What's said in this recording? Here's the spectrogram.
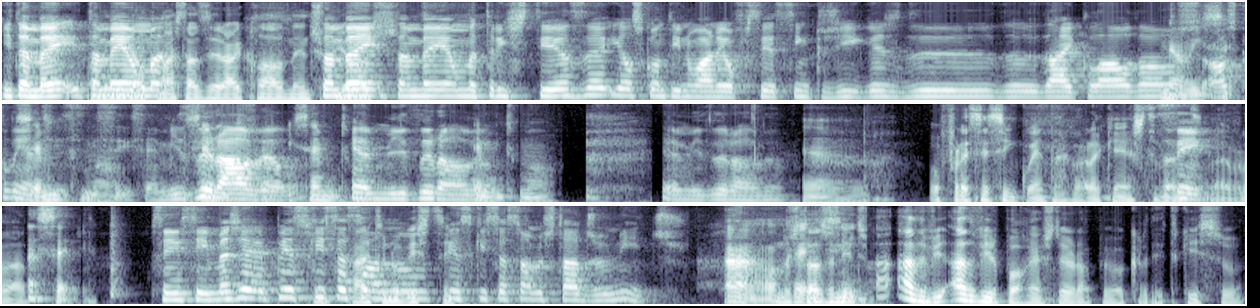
e também, e também é Miguel uma. Está a dizer iCloud nem Também, piores. também é uma tristeza eles continuarem a oferecer 5 GB de, de, de iCloud aos, Não, isso é- aos isso é clientes. muito Isso, mau. isso- isso é é miserável. Isso é muito É mau. miserável. É muito mau. É miserável. Ah, Oferecem 50 agora quem é estudante, Sim. não é verdade? a sério. Sim, sim, mas é- penso, que isso é Ah, só não no- viste, sim. penso que isso é só nos Estados Unidos. Ah, ok. Nos Estados sim. Unidos. Há de, vir, há de vir para o resto da Europa, eu acredito que isso,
